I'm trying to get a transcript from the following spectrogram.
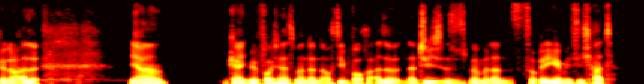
genau. Also ja, kann ich mir vorstellen, dass man dann auch die Woche, also natürlich ist es, wenn man dann so regelmäßig hat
